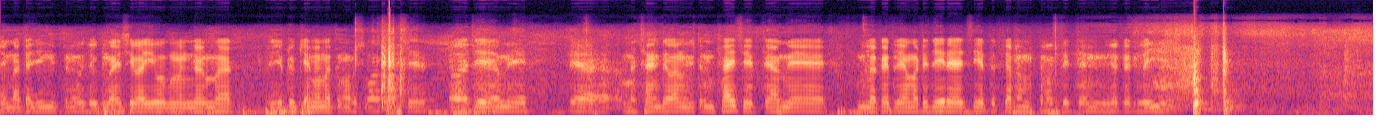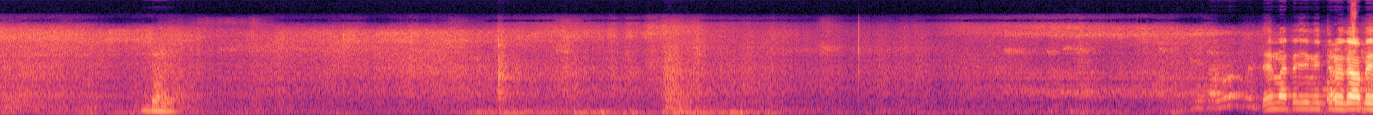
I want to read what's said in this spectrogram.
જય માતાજી મિત્રો જુગમાં સેવા યુવક મંડળમાં યુટ્યુબ ચેનલમાં તમારું સ્વાગત છે. તો આજે અમે મચ્છાની દવાનું વિતરણ થાય છે ત્યાં અમે મુલાકાત લેવા માટે જઈ રહ્યા છીએ. તો ચાલો મિત્રો ત્યાંની મુલાકાત લઈએ. જય માતાજી મિત્રો તો આપણે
